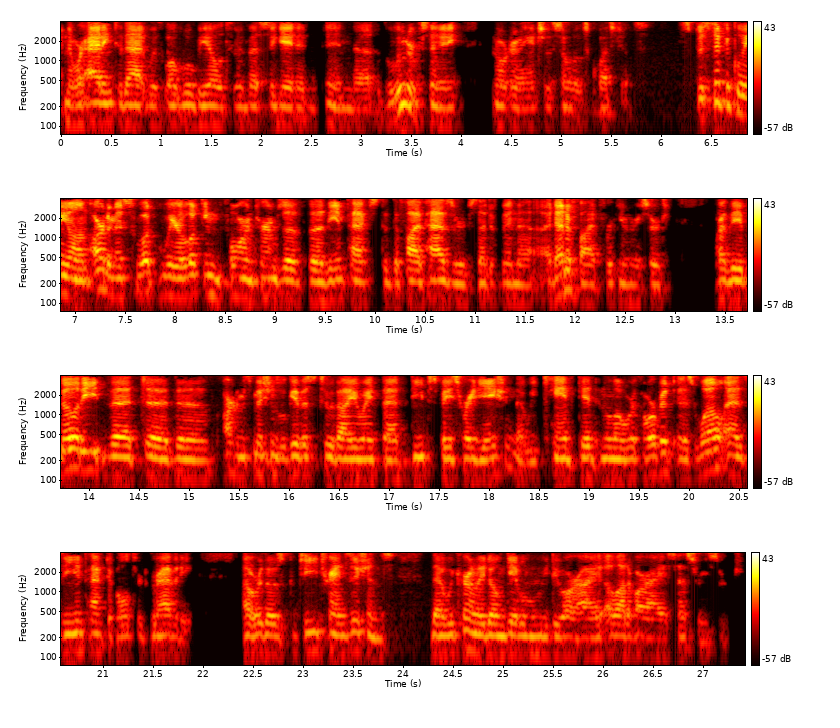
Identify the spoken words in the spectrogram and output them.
And then we're adding to that with what we'll be able to investigate in, in uh, the lunar vicinity in order to answer some of those questions. Specifically on Artemis, what we are looking for in terms of uh, the impacts to the five hazards that have been uh, identified for human research are the ability that uh, the Artemis missions will give us to evaluate that deep space radiation that we can't get in the low Earth orbit, as well as the impact of altered gravity, uh, or those G transitions that we currently don't get when we do our a lot of our ISS research.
